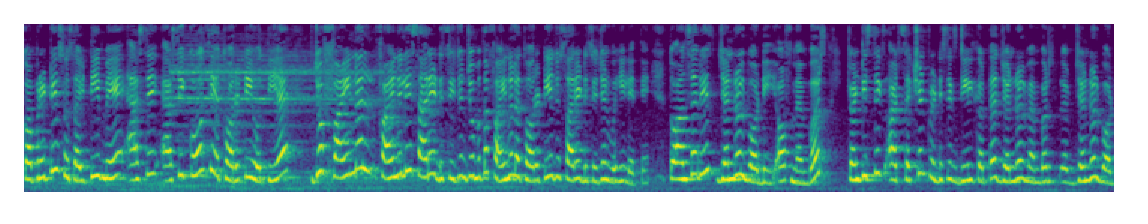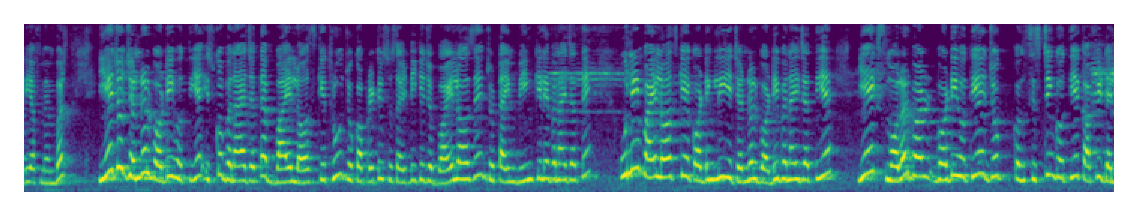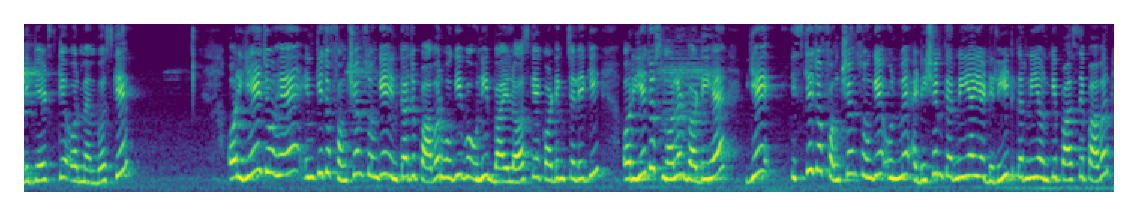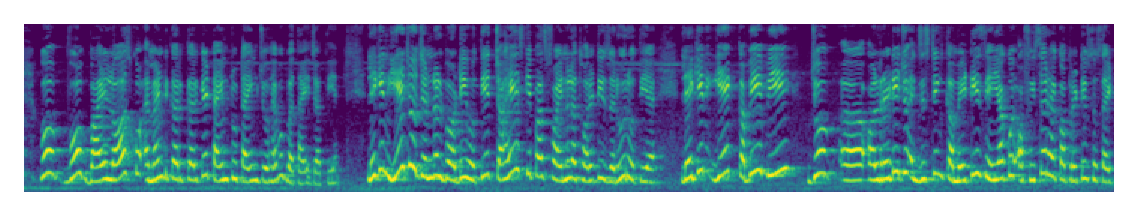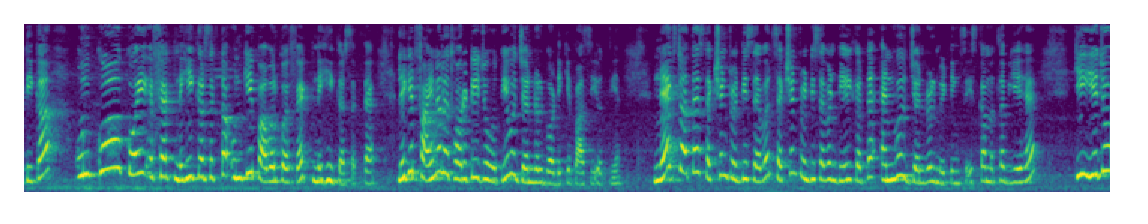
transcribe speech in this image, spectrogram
कोऑपरेटिव सोसाइटी में ऐसे, ऐसी कौन सी अथॉरिटी होती है जो फाइनल फाइनली सारे डिसीज़न जो मतलब फाइनल अथॉरिटी है, जो सारे डिसीज़न वही लेते हैं। तो answer is general body of members 26 आज सेक्शन 26 डील करता है general members general body of members ये जो जनरल बॉडी होती है, इसको बनाया जाता है बाय लॉज के थ्रू जो कोऑपरेटिव सोसाइटी के जो बाय लॉज है, जो टाइम बीइंग के लिए बनाए जाते हैं, उन्हीं बाय लॉज के अकॉर्डिंगली ये जनरल बॉडी बनाई जाती है। ये एक स्मॉलर बॉडी होती है, जो कंसिस्टिंग होती है काफ़ी डेलीगेट्स के और मेंबर्स के। और ये जो है, इनके जो फ़ंक्शंस होंगे, इनका जो पावर होगी, वो उन्हीं बाय लॉज के अकॉर्डिंग चलेगी। और ये जो स्मॉलर बॉडी है, ये इसके जो फ़ंक्शंस होंगे, उनमें एडिशन करनी है या डिलीट करनी है उनके पास से पावर वो वो बाय लॉज को अमेंड कर, करके टाइम टू टाइम जो है वो बताई जाती है। लेकिन ये जो जनरल बॉडी होती है, चाहे इसके पास फाइनल अथॉरिटी ज़रूर होती है, लेकिन ये कभी भी जो ऑलरेडी जो एग्जिस्टिंग कमेटीज हैं या कोई ऑफिसर है कोऑपरेटिव सोसाइटी का उनको कोई इफ़ेक्ट नहीं कर सकता, उनकी पावर को इफ़ेक्ट नहीं कर सकता है। लेकिन फाइनल अथॉरिटी जो होती है, वो जनरल बॉडी के पास ही होती है। नेक्स्ट आता है सेक्शन 27 सेक्शन 27 डील करता है एनुअल जनरल मीटिंग से। इसका मतलब ये है कि ये जो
